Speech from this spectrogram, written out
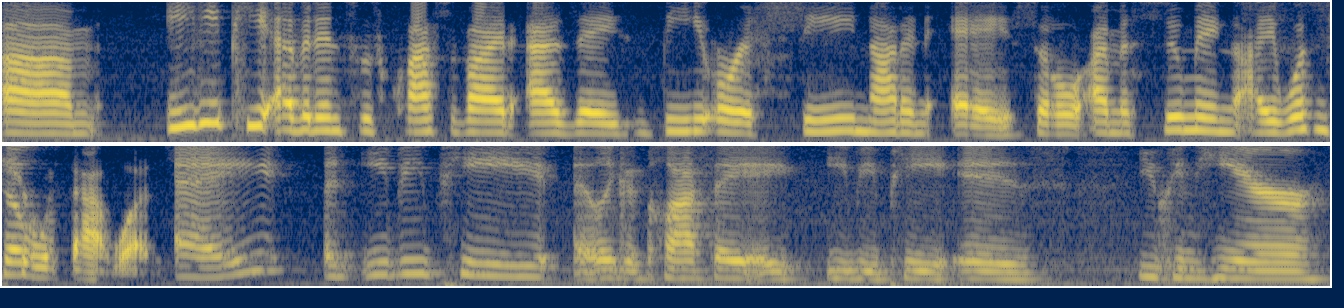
Um, EVP evidence was classified as a B or a C, not an A. So I'm assuming I wasn't So, sure what that was. A an EVP like a class A EVP is you can hear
